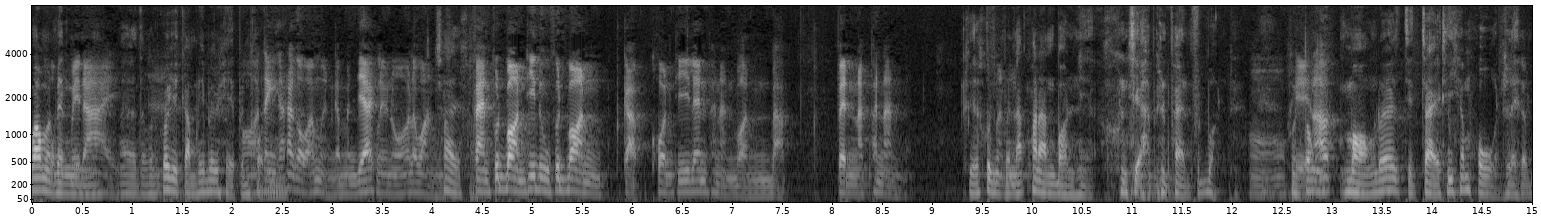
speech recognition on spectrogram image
ว่าว่ามันเป็นคงไม่ได้เออแต่มันก็กิจกรรมที่ไม่เป็นเหตุเป็นอ๋อผลแต่ก็เท่ากับว่าเหมือนกันมันแยกเลยเนาะระหว่างใช่ครับแฟนฟุตบอลที่ดูฟุตบอลกับคนที่เล่นพนันบอลแบบเป็นนักพนันคือถ้าคุณเป็นนักพนันบอลเนี่ยคุณอย่าเป็นแฟนฟุตบอลอ๋อโอเคคุณต้องเอามองด้วยจิตใจที่เข้มโหดอะไรแบบ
